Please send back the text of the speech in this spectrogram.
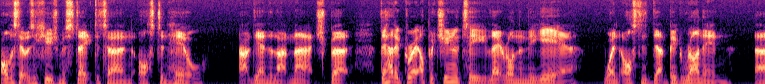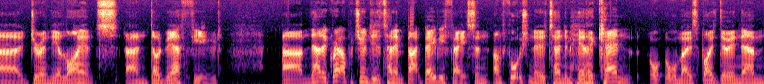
obviously it was a huge mistake to turn Austin heel at the end of that match, but they had a great opportunity later on in the year when Austin did that big run in uh, during the Alliance and WWF feud. Um, they had a great opportunity to turn him back babyface, and unfortunately, they turned him heel again almost by doing them um,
